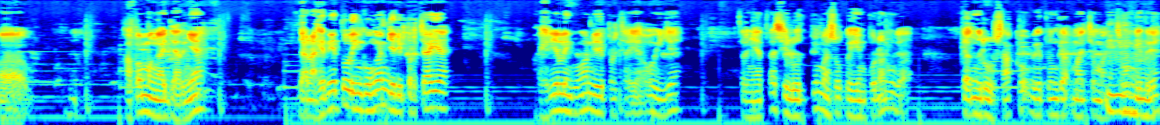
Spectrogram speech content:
eh, apa mengajarnya. Dan akhirnya tuh lingkungan jadi percaya. Akhirnya lingkungan jadi percaya oh iya ternyata si Lutfi masuk ke himpunan nggak nggak ngerusak kok gitu nggak macem-macem Hmm. gitu ya.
